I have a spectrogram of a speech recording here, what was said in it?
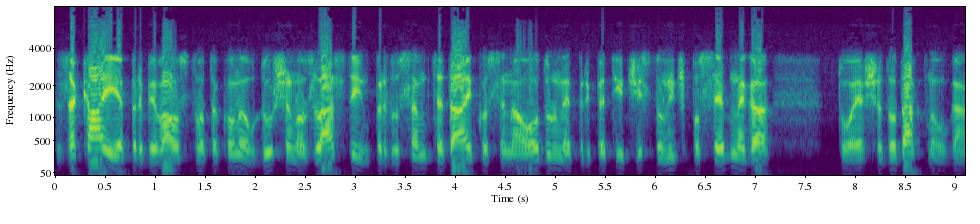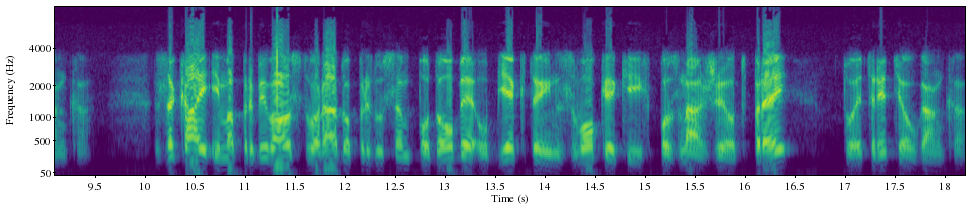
Zakaj je prebivalstvo tako navdušeno zlasti in predvsem tedaj, ko se na odru ne pripeti čisto nič posebnega, to je še dodatna uganka. Zakaj ima prebivalstvo rado predvsem podobe, objekte in zvoke, ki jih pozna že odprej? to je tretja uganka.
